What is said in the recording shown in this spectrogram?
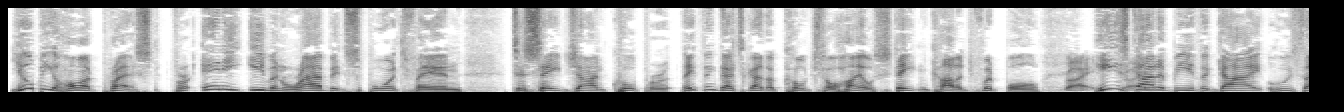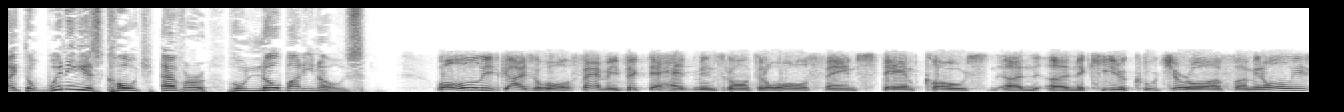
You'll be hard-pressed for any even rabid sports fan to say John Cooper. They think that's the guy that coached Ohio State in college football. Right. He's right. got to be the guy who's like the winningest coach ever who nobody knows. Well, all these guys are Hall of Fame. I mean, Victor Hedman's going to the Hall of Fame. Stamkos, uh, uh, Nikita Kucherov. I mean, all these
